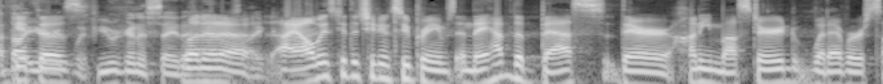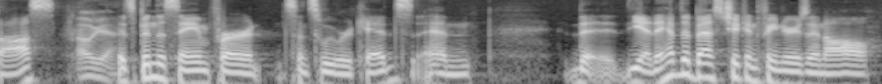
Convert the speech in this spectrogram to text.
I, get those Were, if you were gonna say that, Well, no, I no. like, I always do the chicken supremes, and they have the best. Their honey mustard, whatever sauce. Oh, yeah. it's been the same for since we were kids, and the yeah, they have the best chicken fingers in all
